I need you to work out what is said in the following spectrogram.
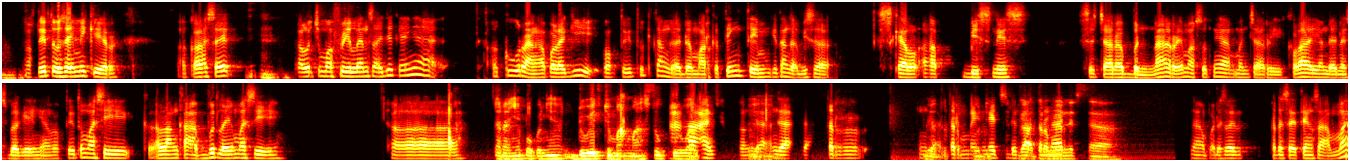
Hmm. waktu itu saya mikir "Ah, kalau saya kalau cuma freelance aja kayaknya kurang. Apalagi waktu itu kita nggak ada marketing team kita nggak bisa scale up bisnis secara benar ya. Maksudnya mencari klien dan lain sebagainya. Waktu itu masih kelang kabut lah ya masih eh, Caranya pokoknya duit cuma masuk keluar. Ah, gitu. nggak Iya. nggak nggak ter nggak Nggak ter- termanage dengan Nggak benar. termanage. Nah. Nah pada saat pada saat yang sama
